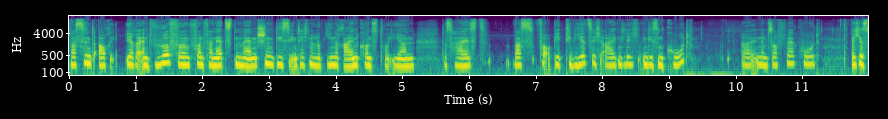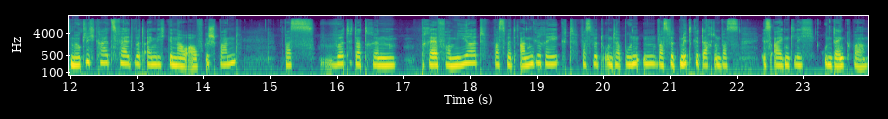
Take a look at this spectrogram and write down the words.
was sind auch ihre Entwürfe von vernetzten Menschen, die sie in Technologien reinkonstruieren. Das heißt, was verobjektiviert sich eigentlich in diesem Code, äh, in dem Softwarecode? Welches Möglichkeitsfeld wird eigentlich genau aufgespannt? Was wird da drin präformiert, was wird angeregt, was wird unterbunden, was wird mitgedacht und was ist eigentlich undenkbar.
